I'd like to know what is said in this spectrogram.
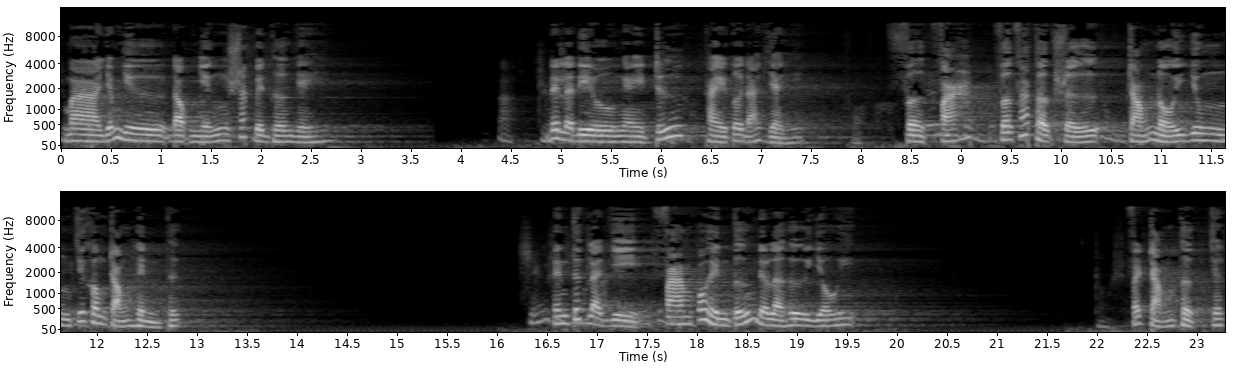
Mà giống như đọc những sách bình thường vậy. Đây là điều ngày trước thầy tôi đã dạy. Phật Pháp. Phật Pháp thật sự trọng nội dung chứ không trọng hình thức. Hình thức là gì? Phàm có hình tướng đều là hư dối. Phải trọng thực chất.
